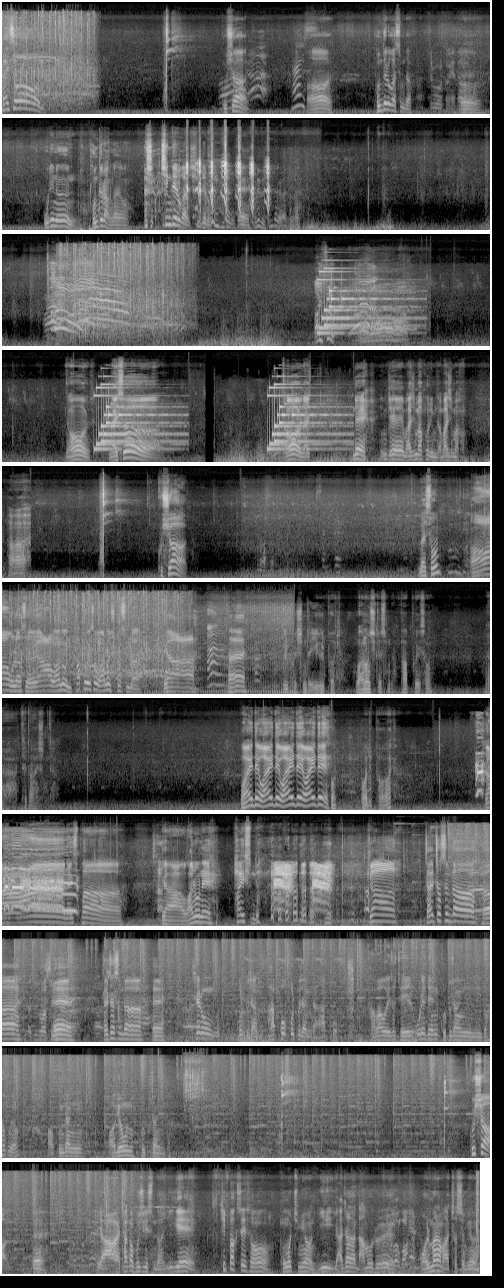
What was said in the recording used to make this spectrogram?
나이스 온 굿샷 Nice. 아 본대로 갔습니다 들어올 거 해서. 예. 우리는 본대로 안 가요 치, 친대로 가요 친대로 예. 우리도 신대로 가지. 어, 나이스. 어, 나이스. 네, 이제 마지막 홀입니다. 마지막. 아. 굿샷. 나이스 온? 아, 올라왔어요. 야, 완원. 파포에서 완원 시켰습니다. 야. 아. 이글퍼입니다. 이글퍼. 완원 시켰습니다. 파포에서. 야, 대단하십니다. 와야 돼 와야 돼 버디 펫. 야 나이스 파. 야 완원의 파했습니다. 자 잘 쳤습니다. 아, 즐거웠습니다. 예, 잘 쳤습니다. 예. 새로운 골프장 아포 골프장입니다. 아포 다바오에서 제일 오래된 골프장이기도 하고요. 어, 굉장히 어려운 골프장입니다. 굿샷. 예. 야, 잠깐 보시겠습니다. 이게 티박스에서 공을 치면 이 야자 나무를 얼마나 맞췄으면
